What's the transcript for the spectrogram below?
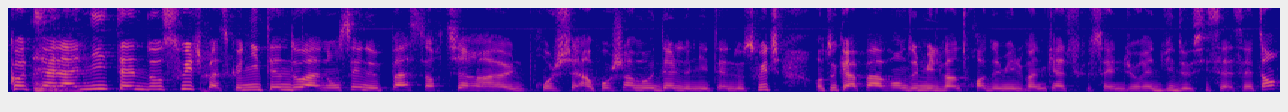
Quand il y a la Nintendo Switch, parce que Nintendo a annoncé ne pas sortir un, une prochaine- un prochain modèle de Nintendo Switch, en tout cas pas avant 2023-2024, parce que ça a une durée de vie de 6 à 7 ans,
